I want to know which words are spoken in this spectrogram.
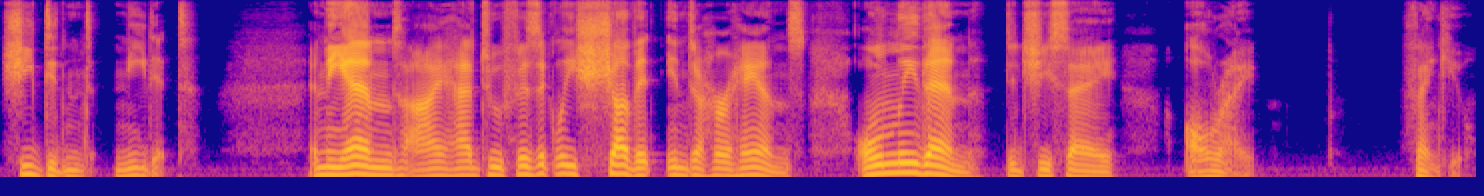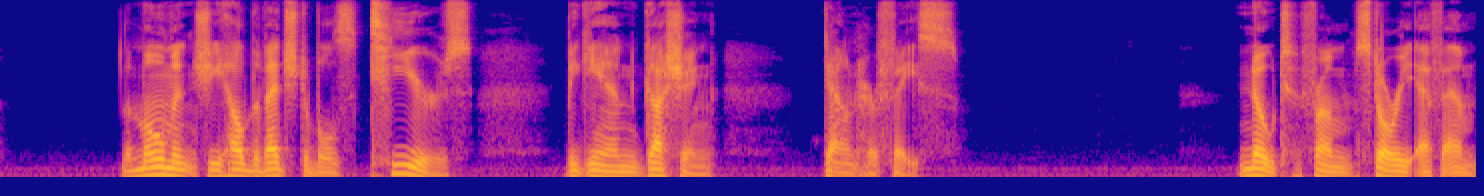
she didn't need it. In the end, I had to physically shove it into her hands. Only then did she say, All right, thank you. The moment she held the vegetables, tears began gushing down her face. Note from Story FM.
